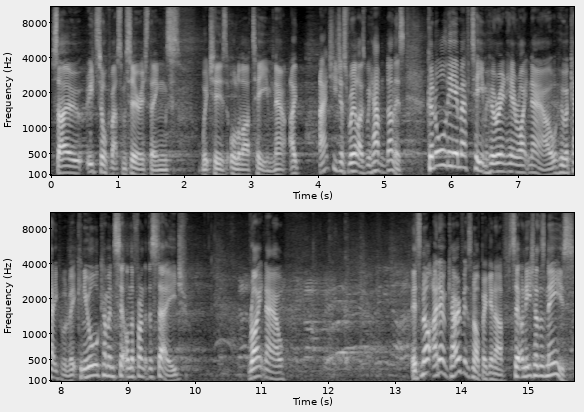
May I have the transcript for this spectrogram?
So we need to talk about some serious things, which is all of our team. Now, I actually just realized we haven't done this. Can all the EMF team who are in here right now, who are capable of it, can you all come and sit on the front of the stage? Right now. It's not, I don't care if it's not big enough. Sit on each other's knees.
